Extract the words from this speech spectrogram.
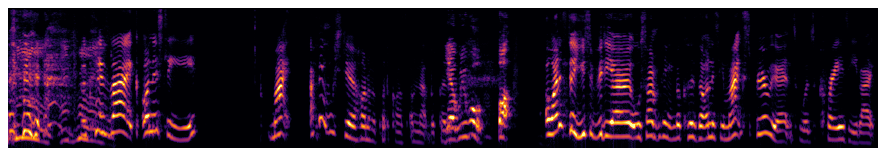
Mm-hmm, because like honestly, my I think we should do a whole other podcast on that because Yeah, we will. But I need to do a YouTube video or something because honestly, my experience was crazy. Like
